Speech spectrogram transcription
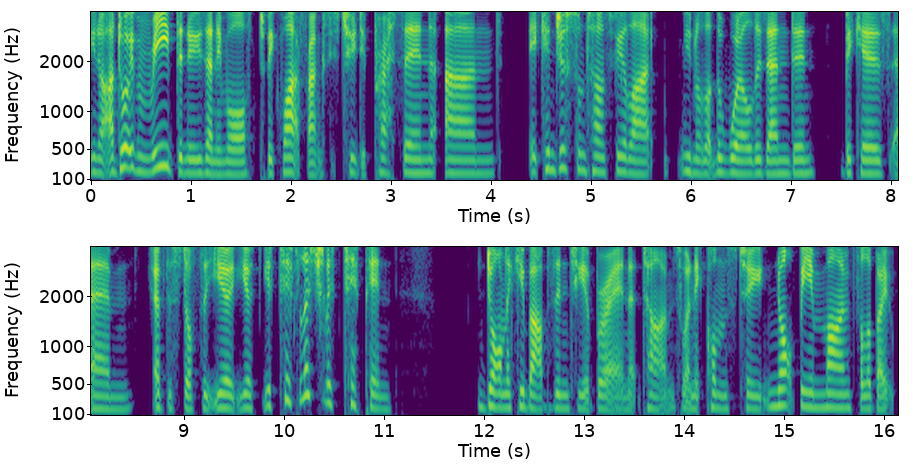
You know, I don't even read the news anymore, to be quite frank, it's too depressing. And it can just sometimes feel like you know that the world is ending because um, of the stuff that you're you're, you're tip, literally tipping doner kebabs into your brain at times when it comes to not being mindful about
